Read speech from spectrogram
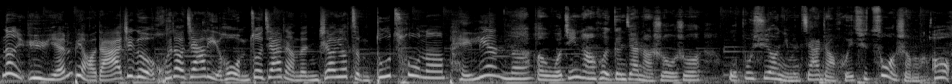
那语言表达这个，回到家里以后，我们做家长的，你知道要怎么督促呢？陪练呢？呃，我经常会跟家长说，我说我不需要你们家长回去做什么哦，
